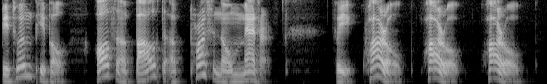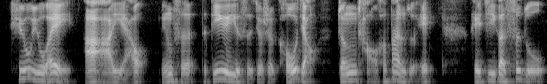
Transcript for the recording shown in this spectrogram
between people, often about a personal matter。所以 quarrel, quarrel, quarrel, q u a r r e l 名词的第一个意思就是口角、争吵和拌嘴。可以记一个词组：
